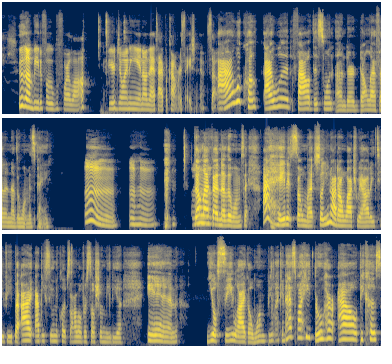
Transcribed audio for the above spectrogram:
you're gonna be the fool before long if you're joining in on that type of conversation. So, I would quote I would file this one under don't laugh at another woman's pain. mm, mm-hmm, Don't laugh mm-hmm, at another woman's pain. I hate it so much. So you know I don't watch reality TV, but I I be seeing the clips all over social media and you'll see like a woman be like, and that's why he threw her out because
